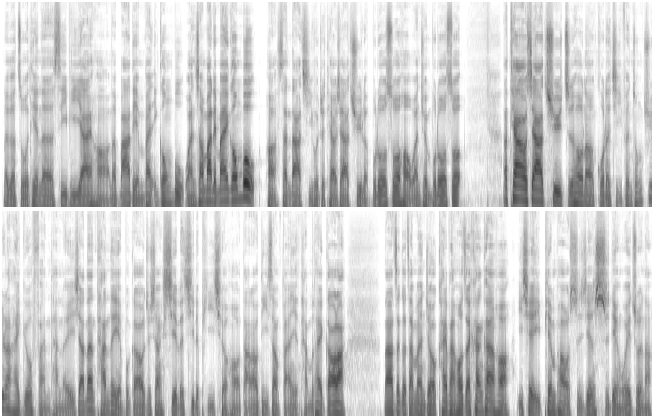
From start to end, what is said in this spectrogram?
那个昨天的 CPI 哈，那八点半一公布，晚上八点半一公布，哈，三大期货就跳下去了，不啰嗦哈，完全不啰嗦。那跳下去之后呢，过了几分钟，居然还给我反弹了一下，但弹的也不高，就像泄了气的皮球哈，打到地上，反正也弹不太高啦。那这个咱们就开盘后再看看哈，一切以骗炮时间十点为准啊。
